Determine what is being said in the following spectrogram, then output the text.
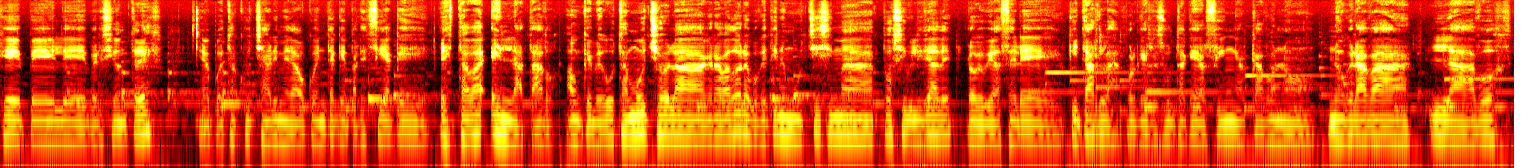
GPL versión 3 me he puesto a escuchar y me he dado cuenta que parecía que estaba enlatado. Aunque me gusta mucho la grabadora porque tiene muchísimas posibilidades, lo que voy a hacer es quitarla porque resulta que al fin y al cabo no, no graba la voz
